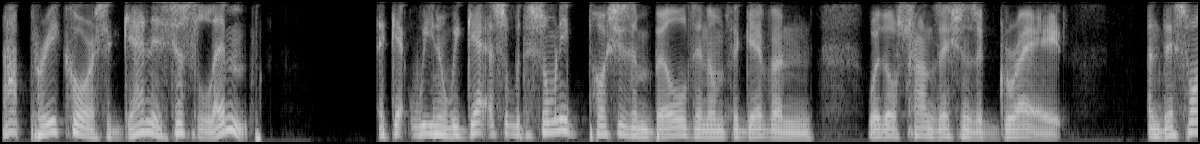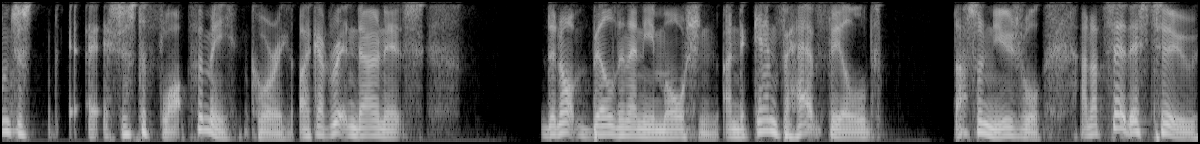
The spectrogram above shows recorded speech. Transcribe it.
that pre-chorus again is just limp again we you know we get so with so many pushes and builds in unforgiven where those transitions are great and this one just it's just a flop for me corey. Like i've written down it's they're not building any emotion. And again for hetfield that's unusual. And i'd say this too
